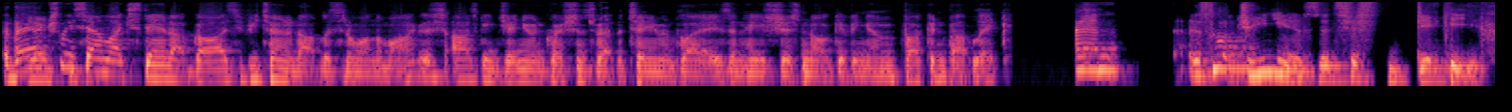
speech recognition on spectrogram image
They yeah. actually sound like stand-up guys. If you turn it up, listen to him on the mic. They're just asking genuine questions about the team and players, and he's just not giving them fucking butt lick. And it's not genius; it's just dicky.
